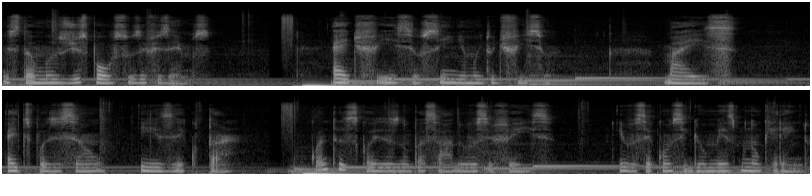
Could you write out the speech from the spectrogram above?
estamos dispostos e fizemos. É difícil, sim, é muito difícil, mas é disposição e executar. Quantas coisas no passado você fez e você conseguiu mesmo não querendo,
